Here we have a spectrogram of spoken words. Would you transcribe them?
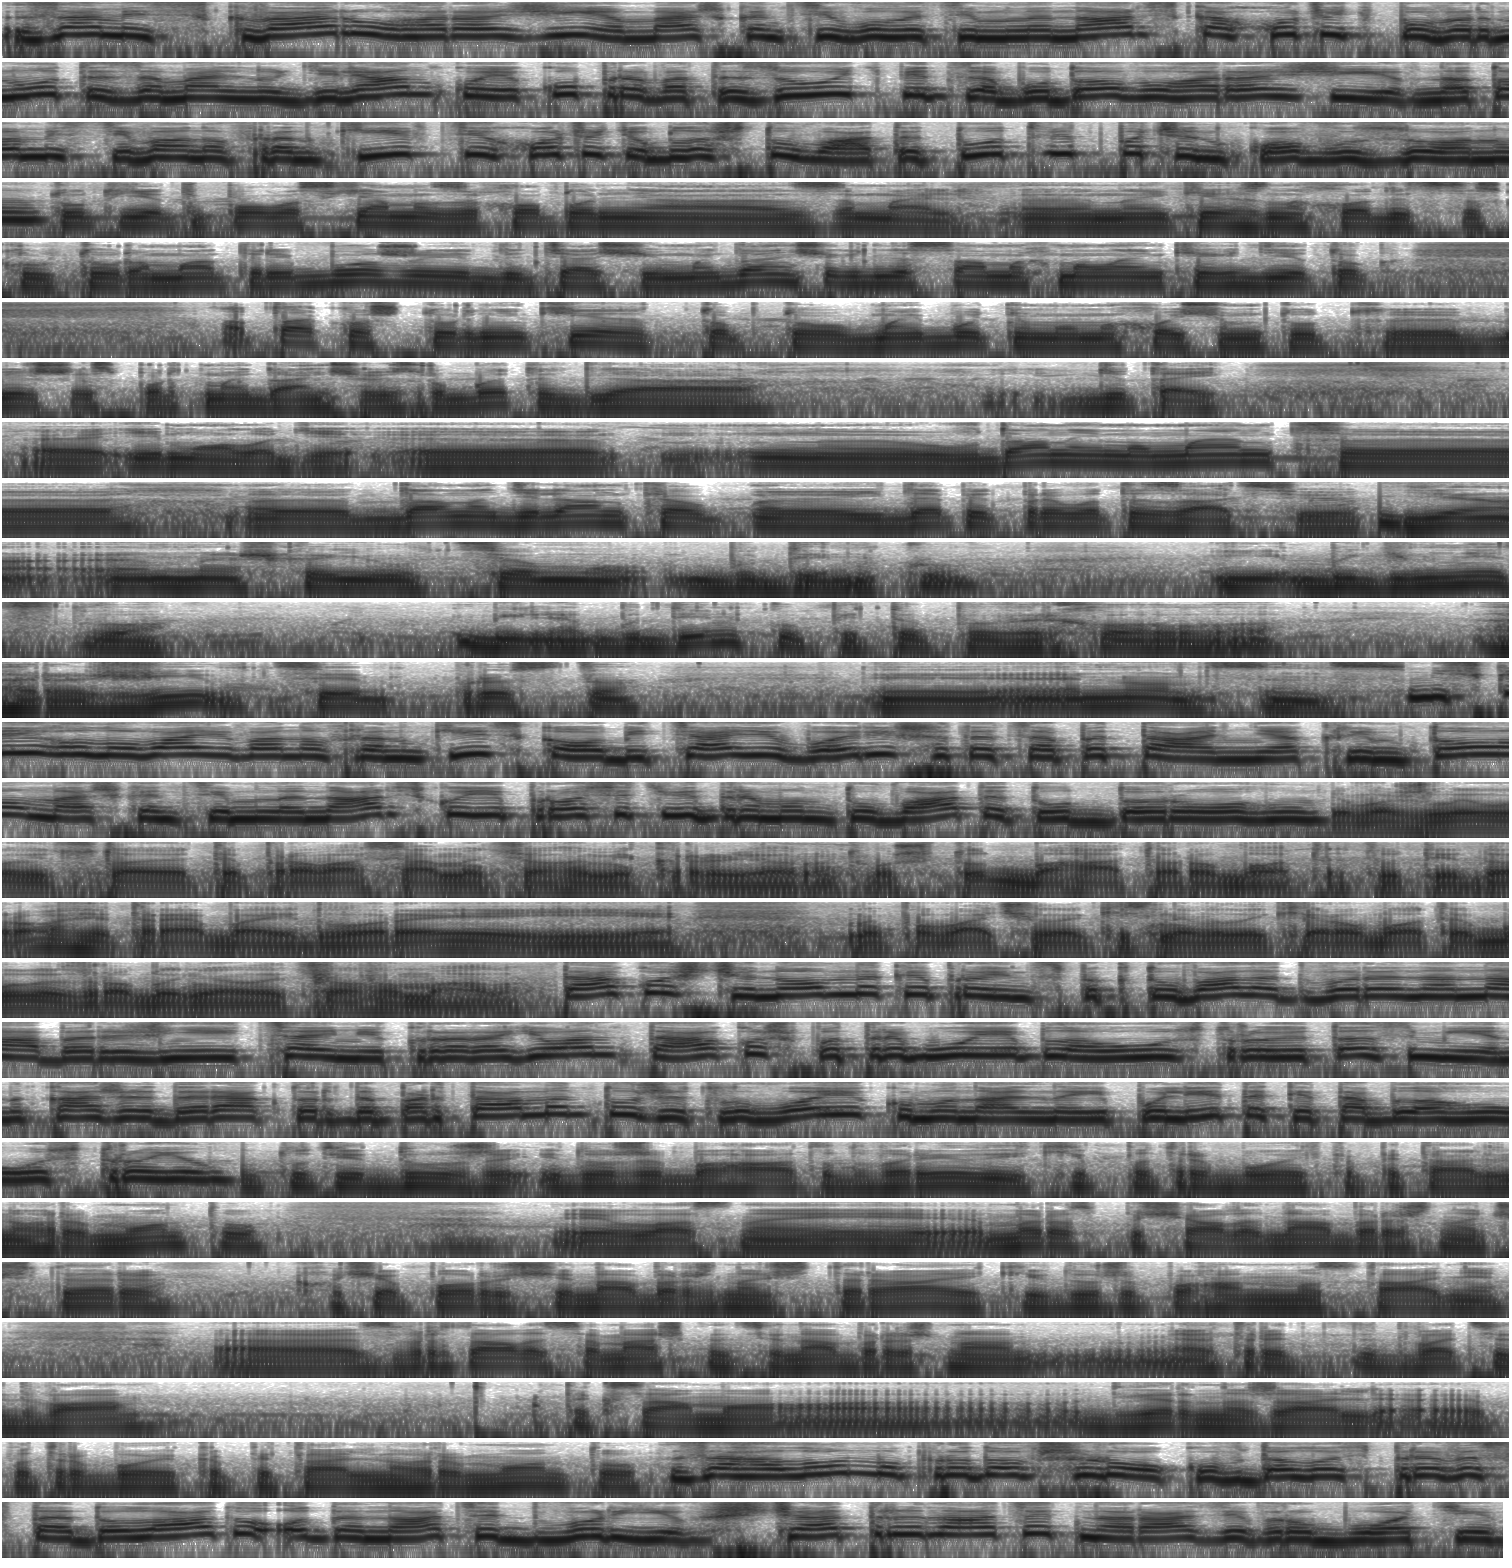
Замість скверу гаражі мешканці вулиці Млинарська хочуть повернути земельну ділянку, яку приватизують під забудову гаражів. Натомість івано-франківці хочуть облаштувати тут відпочинкову зону. Тут є типова схема захоплення земель, е, на яких знаходиться скульптура Матері Божої, дитячий майданчик для самих маленьких діток, а також турніки. Тобто, в майбутньому ми хочемо тут е, більший спортмайданчик зробити для дітей. Е, І молоді. Е, В даний момент е, дана ділянка йде під приватизацію. Я мешкаю в цьому будинку, і будівництво біля будинку п'ятиповерхового гаражів це просто нонсенс. Міський голова Івано-Франківська обіцяє вирішити це питання. Крім того, мешканці Млинарської просять відремонтувати тут дорогу. Важливо відстоювати права саме цього мікрорайону, тому що тут багато роботи. Тут і дороги треба, і двори. І ми побачили, якісь невеликі роботи були зроблені, але цього мало. Також чиновники проінспектували двори на набережній. Цей мікрорайон також потребує благоустрою та змін, каже директор департаменту житлової комунальної політики та благоустрою. Тут є дуже і дуже багато дворів, які потребують капітального ремонту. І, власне, ми розпочали набережна 4, хоча поруч є набережна 4А, які в дуже поганому стані. Е, Зверталися мешканці набережна е, 22. Так само е, двір, на жаль, е, потребує капітального ремонту. Загалом упродовж року вдалося привести до ладу 11 дворів, ще 13 наразі в роботі.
